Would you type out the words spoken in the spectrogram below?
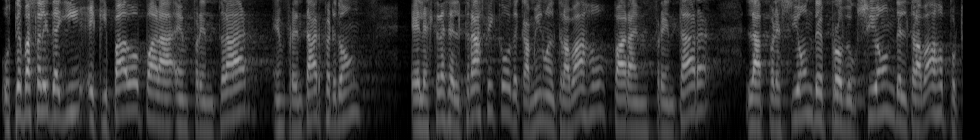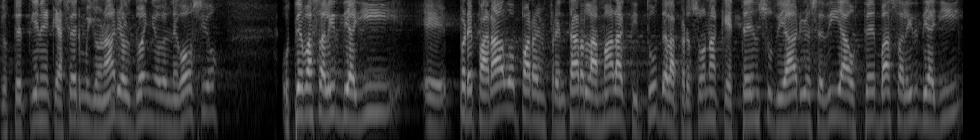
Usted va a salir de allí equipado para enfrentar, enfrentar, perdón, el estrés del tráfico de camino al trabajo, para enfrentar la presión de producción del trabajo, porque usted tiene que hacer millonario el dueño del negocio. Usted va a salir de allí eh, preparado para enfrentar la mala actitud de la persona que esté en su diario ese día. Usted va a salir de allí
